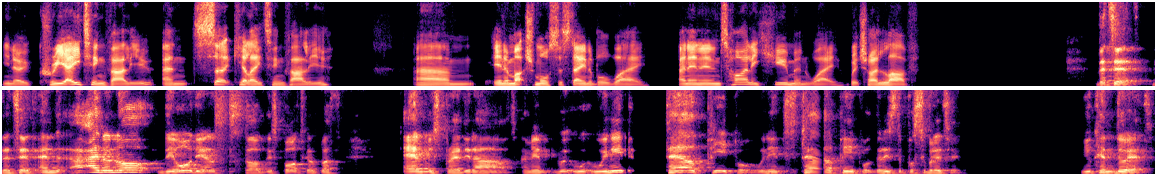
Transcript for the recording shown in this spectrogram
you know creating value and circulating value um, in a much more sustainable way and in an entirely human way which i love That's it. That's it. And I don't know the audience of this podcast, but help me spread it out. I mean, we, we need to tell people. We need to tell people there is the possibility. You can do it.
